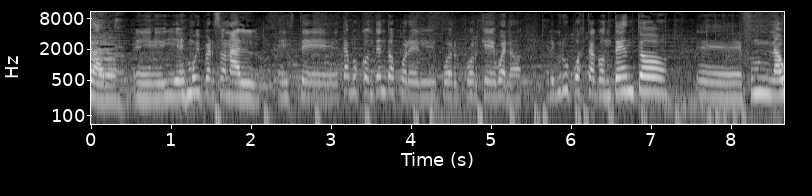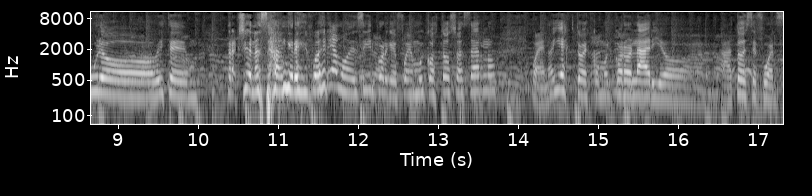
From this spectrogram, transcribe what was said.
raro eh, y es muy personal. Este, estamos contentos por el, por, porque bueno, el grupo está contento. eh, fue un laburo, viste, tracción a sangre, podríamos decir, porque fue muy costoso hacerlo. Bueno, y esto es como el corolario a, a todo ese esfuerzo.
